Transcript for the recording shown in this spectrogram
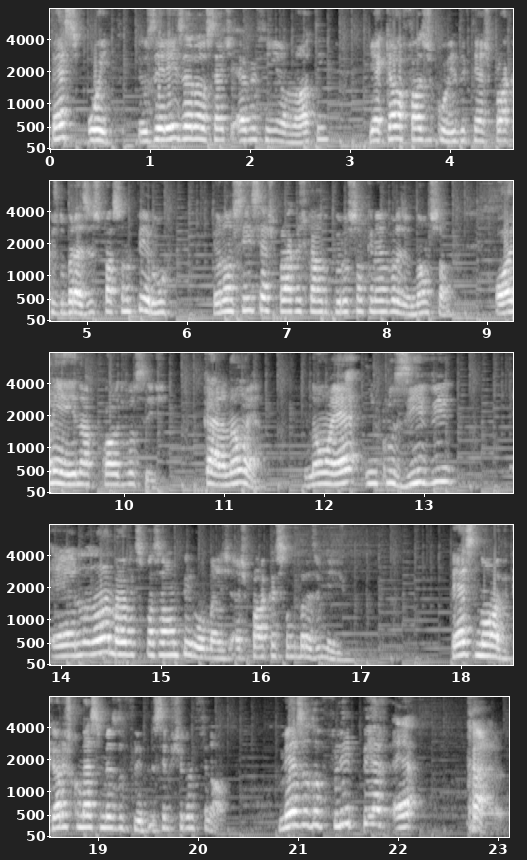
PS8. Eu zerei 007 Everything or Nothing e aquela fase de corrida que tem as placas do Brasil se passa no Peru. Eu não sei se as placas de carro do Peru são que nem do Brasil. Não são. Olhem aí na cola de vocês. Cara, não é. Não é, inclusive. É, não, lembrava que se passava no Peru, mas as placas são do Brasil mesmo. PS9, que horas começa a mesa do Flipper? Eu sempre chego no final. Mesa do Flipper é. Cara,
